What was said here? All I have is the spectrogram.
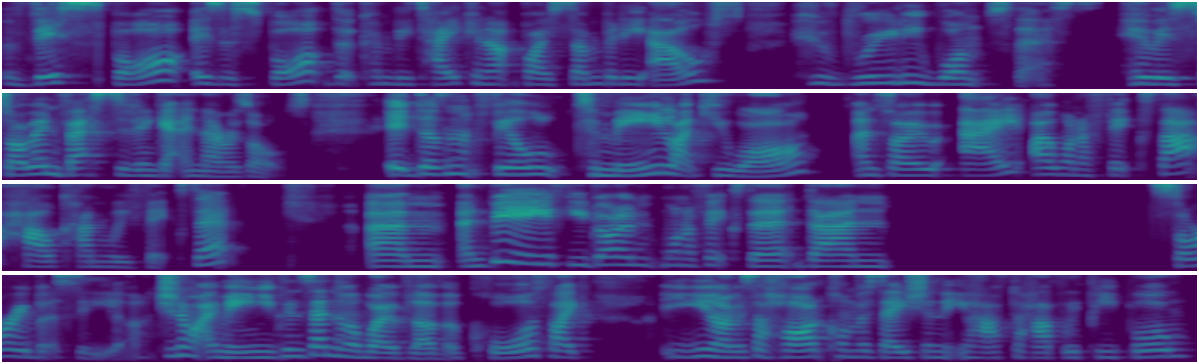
this spot is a spot that can be taken up by somebody else who really wants this who is so invested in getting their results. It doesn't feel to me like you are. And so, A, I want to fix that. How can we fix it? Um, and B, if you don't want to fix it, then sorry, but see ya. Do you know what I mean? You can send them a wave of love, of course. Like, you know, it's a hard conversation that you have to have with people.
